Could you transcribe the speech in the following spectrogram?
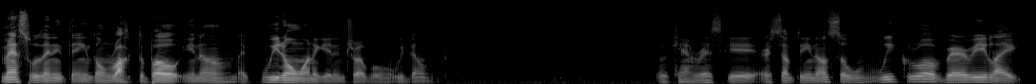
mess with anything, don't rock the boat, you know? Like we don't want to get in trouble. We don't we can't risk it or something, you know? So we grew up very like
